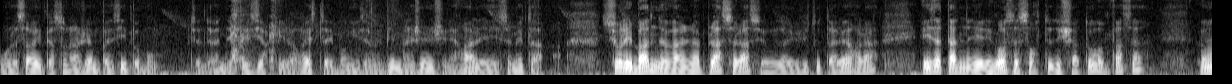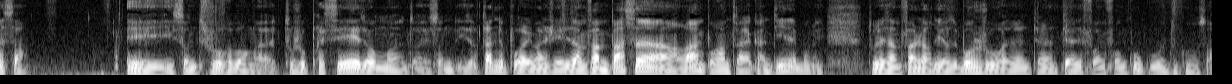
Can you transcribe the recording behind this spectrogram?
Vous le savez, les personnes âgées, en principe, bon, c'est un des plaisirs qui leur reste. Et bon, ils aiment bien manger en général et ils se mettent sur les bancs devant la place, là, si vous avez vu tout à l'heure, là. Et ils attendent. Et les gosses sortent du château en face, comme ça. Et ils sont toujours, bon, euh, toujours pressés, donc ils, attendent pour aller manger. Les enfants passent en rang pour entrer à la cantine. Et bon, tous les enfants leur disent bonjour, des fois ils font coucou, un truc comme ça.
